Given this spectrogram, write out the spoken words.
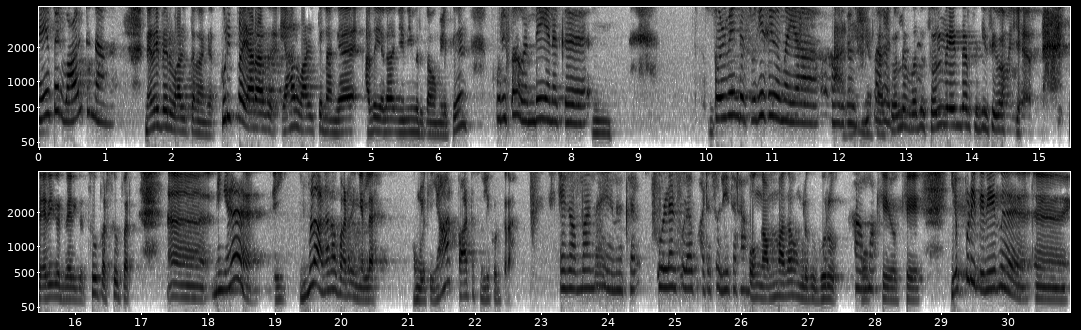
நிறைய பேர் வாழ்த்துனாங்க. நிறைய பேர் வாழ்த்துனாங்க. குறிப்பா யாராவது யார் வாழ்த்துனாங்க? அது ஏதாவது நினைவு இருக்கா உங்களுக்கு? குறிப்பா வந்து எனக்கு. சொல்வேந்தர் சுகேசிவம் ஐயா அவர்கள் சொல்லும் போது சொல்வேந்தர் Suki சிவமையா very good very good super super நீங்கள் இவ்வளோ அழகாக பாடுறீங்கல்ல. உங்களுக்கு யார் பாட்டு சொல்லி கொடுக்குறா? எங்க அம்மா தான் எனக்கு ஃபுல் அண்ட் ஃபுல்லாக பாட்டு சொல்லி தராங்க. உங்க அம்மா தான் உங்களுக்கு குரு. Okay okay. எப்படி திடீர்னு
